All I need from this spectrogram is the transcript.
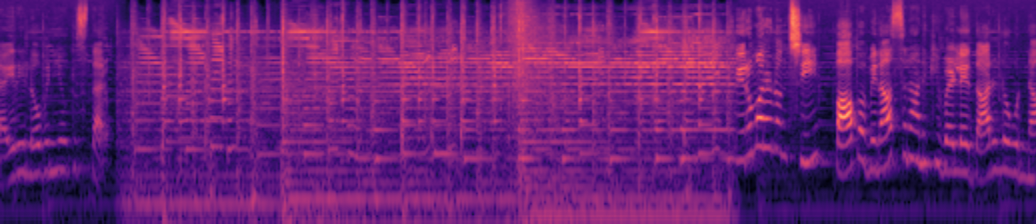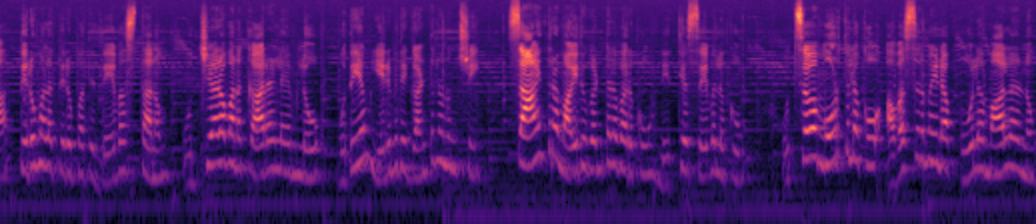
డైరీలో వినియోగిస్తారు. తిరుమల నుంచి పాప వినాశనానికి వెళ్ళే దారిలో ఉన్న తిరుమల తిరుపతి దేవస్థానం ఉద్యానవన కార్యాలయంలో ఉదయం ఎనిమిది గంటల నుంచి సాయంత్రం ఐదు గంటల వరకు నిత్య సేవలకు ఉత్సవ మూర్తులకు అవసరమైన పూలమాలలను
